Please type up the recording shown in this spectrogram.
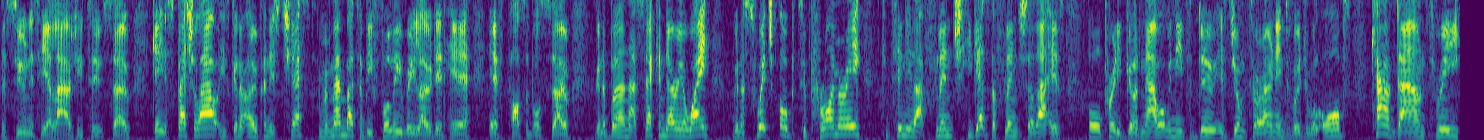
as soon as he allows you to. So get your special out. He's going to open his chest. And remember to be fully reloaded here if possible. So we're going to burn that secondary away. We're going to switch up to primary, continue that flinch. He gets the flinch, so that is all pretty good. Now what we need to do is jump to our own individual orbs, count down, three,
